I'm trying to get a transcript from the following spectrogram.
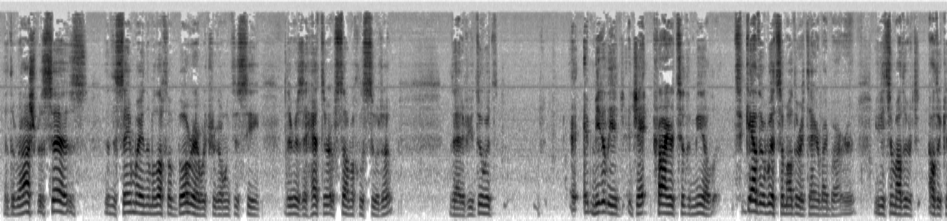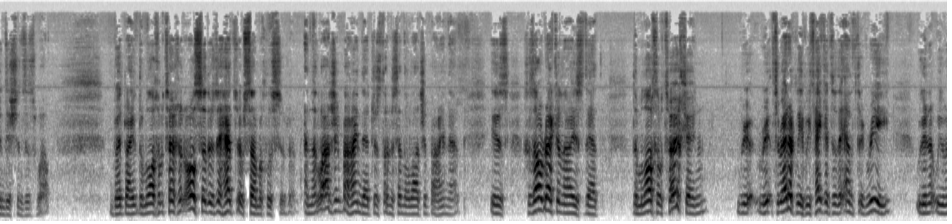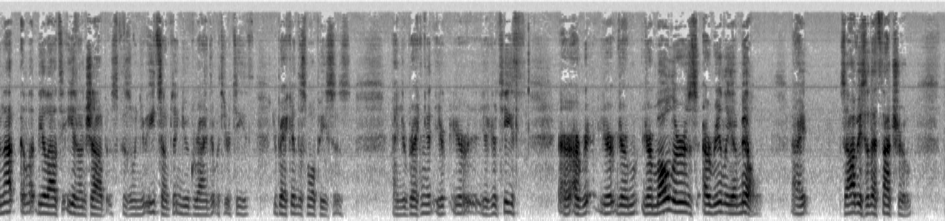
That the Rashba says in the same way in the malach of borer, which we're going to see, there is a heter of samach l'suda, that if you do it immediately prior to the meal, together with some other heter by bar, you need some other other conditions as well. But by the malach of also, there's a heter of samach l'suda. And the logic behind that, just to understand the logic behind that, is Chazal recognized that the malach of Techin, theoretically, if we take it to the nth degree, we we would not be allowed to eat on Shabbos, because when you eat something, you grind it with your teeth, you break it into small pieces, and you're breaking it, your, your, your teeth are, are, your, your, your molars are really a mill, right? So obviously that's not true.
